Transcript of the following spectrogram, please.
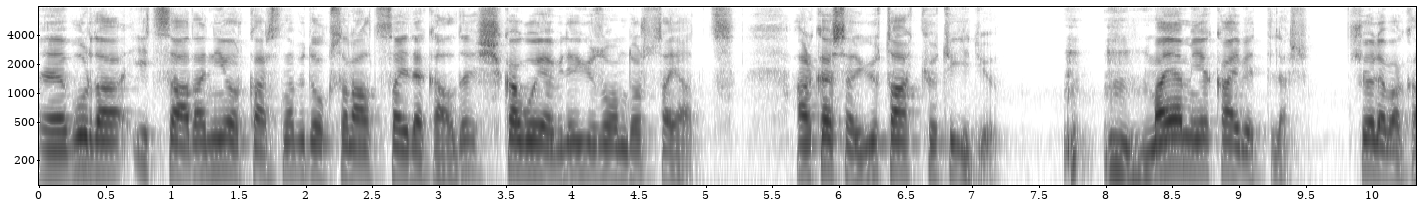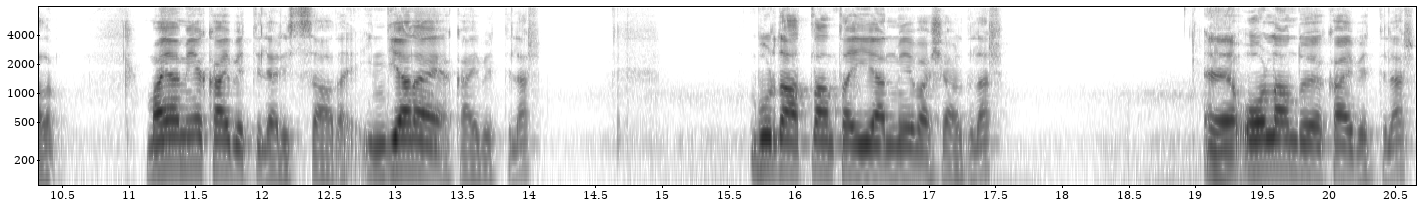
Ee, burada iç sahada New York karşısında bir 96 sayıda kaldı. Chicago'ya bile 114 sayı attı. Arkadaşlar Utah kötü gidiyor. Miami'ye kaybettiler. Şöyle bakalım. Miami'ye kaybettiler iç sahada. Indiana'ya kaybettiler. Burada Atlanta'yı yenmeyi başardılar. Ee, Orlando'ya kaybettiler.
